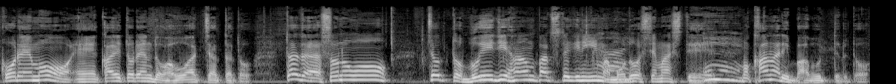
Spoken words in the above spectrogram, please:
これも、えー買いトレンドが終わっちゃったと。ただ、その、ちょっと V 字反発的に今戻してまして、ええもうかなりバブってると。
